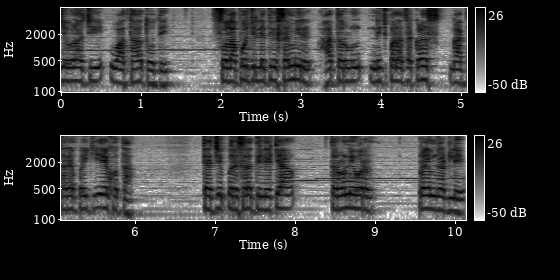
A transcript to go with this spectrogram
जीवनाची वाताहत होते. सोलापूर जिल्ह्यातील समीर हा तरुण निजपणाचा कळस गाठणाऱ्यांपैकी एक होता. त्याचे परिसरातील एका तरुणीवर प्रेम जडले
